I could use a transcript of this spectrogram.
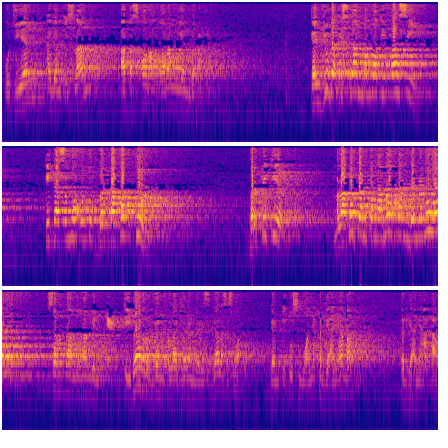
Pujian agama Islam atas orang-orang yang berakal. Dan juga Islam memotivasi kita semua untuk bertafakkur, berpikir, melakukan pengamatan dan renungan serta mengambil iktibar dan pelajaran dari segala sesuatu. Dan itu semuanya kerjaannya apa? Kerjaannya akal.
